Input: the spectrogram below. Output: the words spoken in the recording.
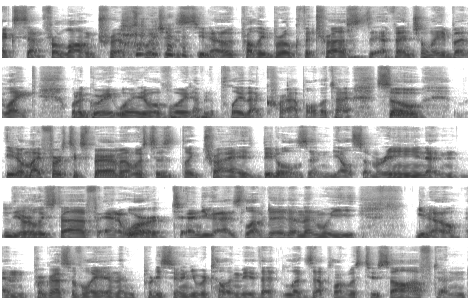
except for long trips which is you know probably broke the trust eventually but like what a great way to avoid having to play that crap all the time. So you know, my first experiment was to like try Beatles and Yellow Submarine and mm-hmm. the early stuff, and it worked, and you guys loved it. And then we, you know, and progressively, and then pretty soon you were telling me that Led Zeppelin was too soft, and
